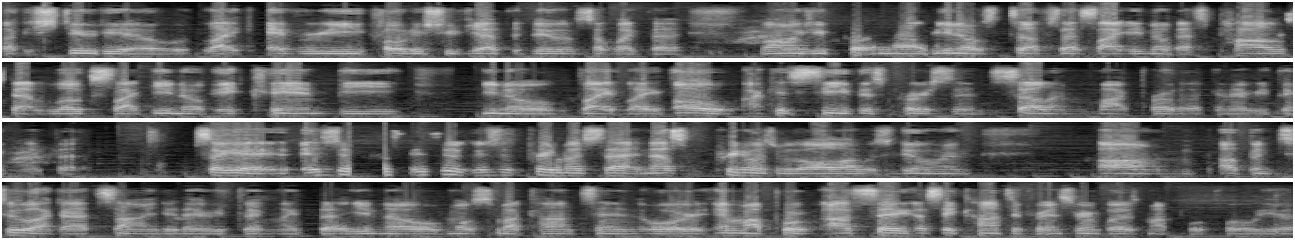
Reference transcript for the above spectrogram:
like a studio like every photo shoot you have to do and stuff like that. As long as you're putting out, you know, stuff that's like you know that's polished, that looks like you know it can be, you know, like like oh, I can see this person selling my product and everything like that. So yeah, it's just it's just, it's just pretty much that, and that's pretty much what all I was doing um up until I got signed and everything like that. You know, most of my content or in my port I say I say content for Instagram, but it's my portfolio.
